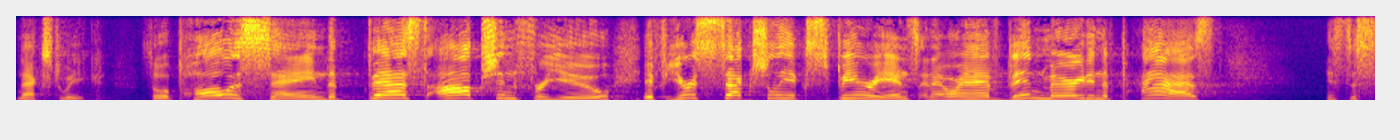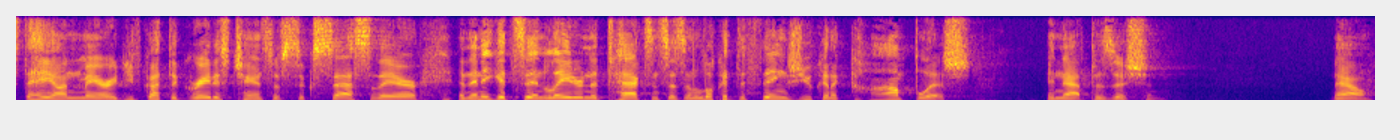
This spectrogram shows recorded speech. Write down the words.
next week. So, what Paul is saying, the best option for you, if you're sexually experienced and or have been married in the past, is to stay unmarried. You've got the greatest chance of success there. And then he gets in later in the text and says, and look at the things you can accomplish in that position. Now,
